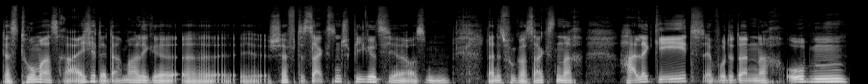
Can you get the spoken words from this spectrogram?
dass Thomas Reiche, der damalige äh, Chef des Sachsenspiegels hier aus dem Landesfunk aus Sachsen, nach Halle geht. Er wurde dann nach oben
